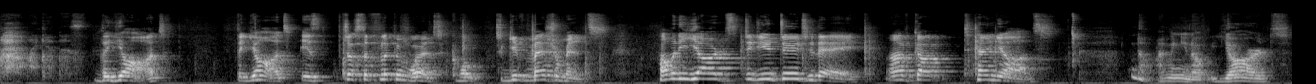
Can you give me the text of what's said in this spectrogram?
Oh my goodness. The yard. The yard is just a flipping word to, to give measurements. How many yards did you do today? I've got ten yards. No, I mean, you know, yards,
